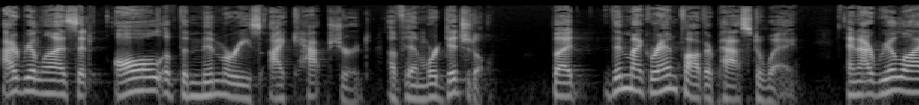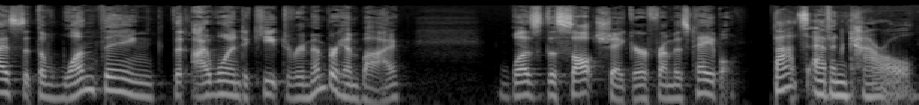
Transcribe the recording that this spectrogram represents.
I realized that all of the memories I captured of him were digital. But then my grandfather passed away, and I realized that the one thing that I wanted to keep to remember him by was the salt shaker from his table. That's Evan Carroll.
